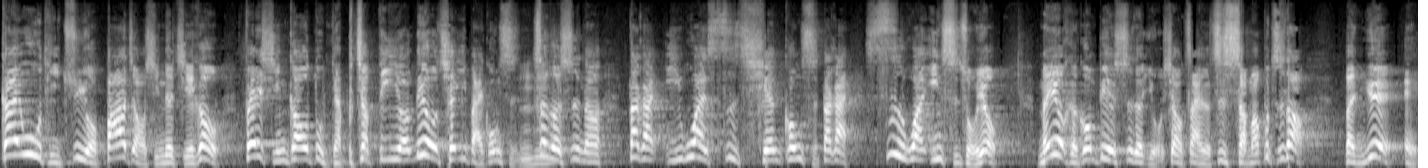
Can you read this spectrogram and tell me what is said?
该物体具有八角形的结构，飞行高度你看比较低哦，六千一百公尺。这个是呢，大概一万四千公尺，大概四万英尺左右，没有可供辨识的有效载荷是什么？不知道。本月哎，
